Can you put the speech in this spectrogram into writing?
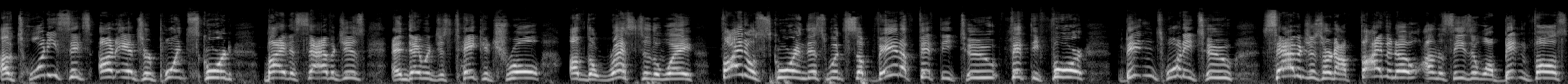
of 26 unanswered points scored by the Savages, and they would just take control of the rest of the way. Final score in this one Savannah 52 54. Benton 22. Savages are now 5 0 on the season while Benton falls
